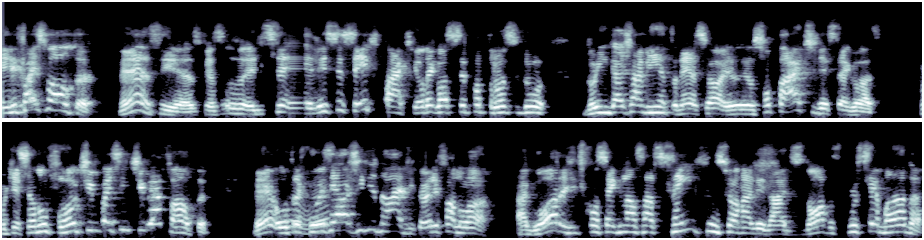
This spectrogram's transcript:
ele faz falta. Né? Assim, as pessoas, ele, se, ele se sente parte, que é o negócio que você trouxe do, do engajamento, né? Assim, ó, eu, eu sou parte desse negócio. porque se eu não for, o time vai sentir minha falta. Né? Outra uhum. coisa é a agilidade. Então ele falou: ó, agora a gente consegue lançar 100 funcionalidades novas por semana.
